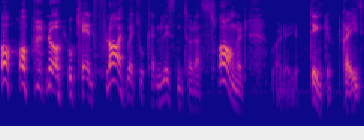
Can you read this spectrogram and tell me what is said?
Oh, no, you can't fly, but you can listen to the song. What do you think? You're crazy.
